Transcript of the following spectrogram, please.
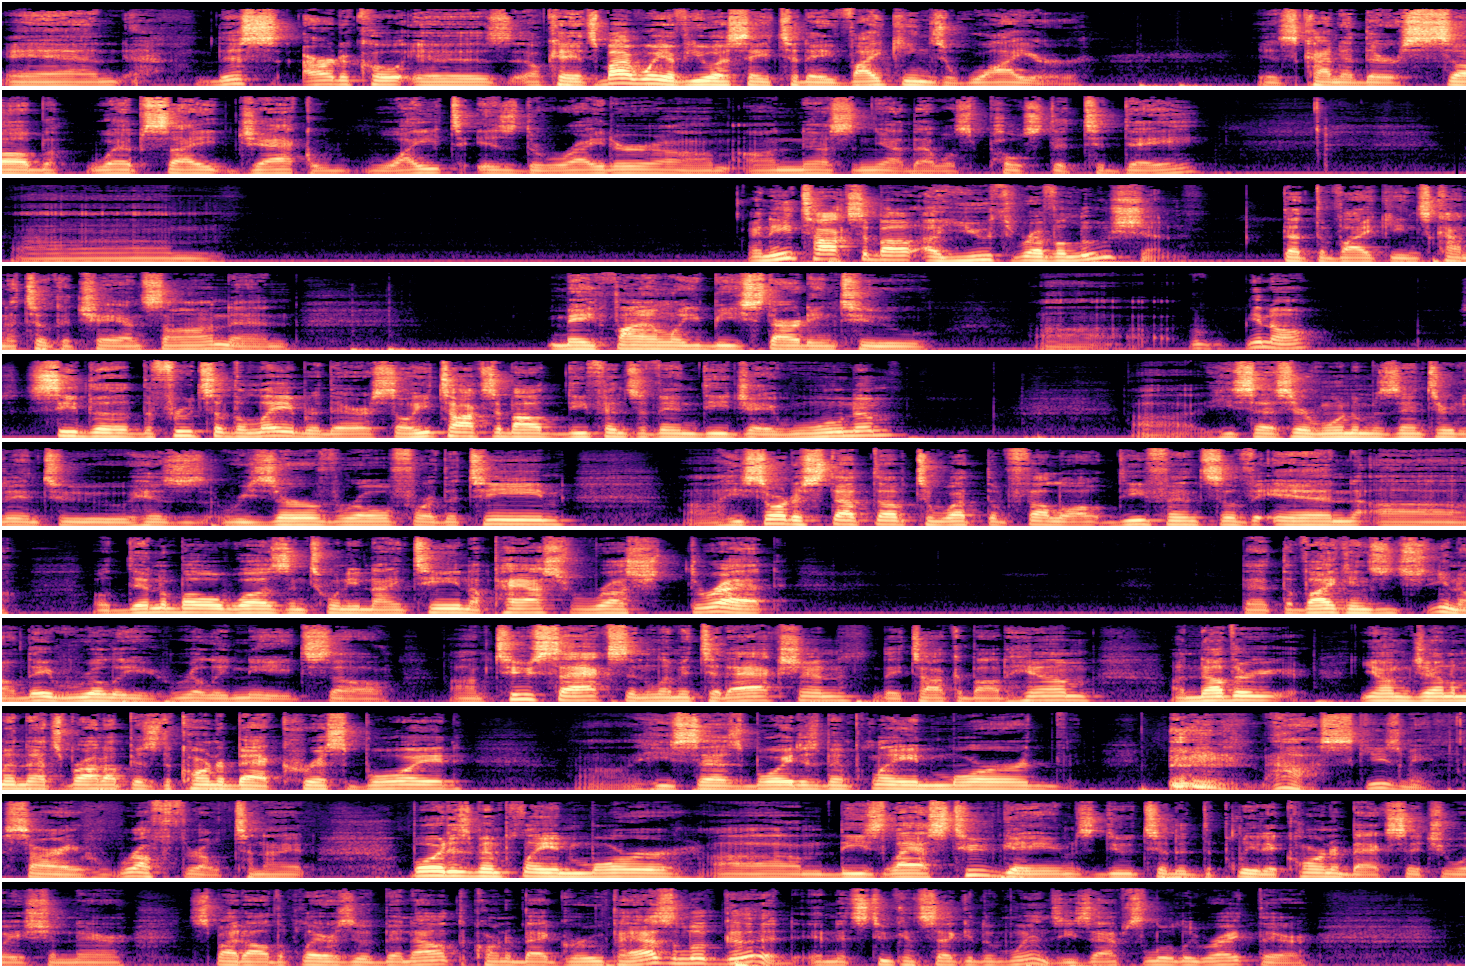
And this article is okay, it's by way of USA Today. Vikings Wire is kind of their sub website. Jack White is the writer um, on this, and yeah, that was posted today. Um, and he talks about a youth revolution that the Vikings kind of took a chance on and may finally be starting to, uh, you know, see the the fruits of the labor there. So he talks about defensive end DJ Wonnum. Uh, he says here Wonnum has entered into his reserve role for the team. Uh, he sort of stepped up to what the fellow defensive end uh, Odenigbo was in 2019, a pass rush threat that the Vikings, you know, they really, really need. So um, two sacks in limited action. They talk about him. Another young gentleman that's brought up is the cornerback Kris Boyd. Uh, he says Boyd has been playing more. ah, excuse me. Sorry, rough throat tonight. Boyd has been playing more um, these last two games due to the depleted cornerback situation there. Despite all the players who have been out, the cornerback group has looked good in its two consecutive wins. He's absolutely right there.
